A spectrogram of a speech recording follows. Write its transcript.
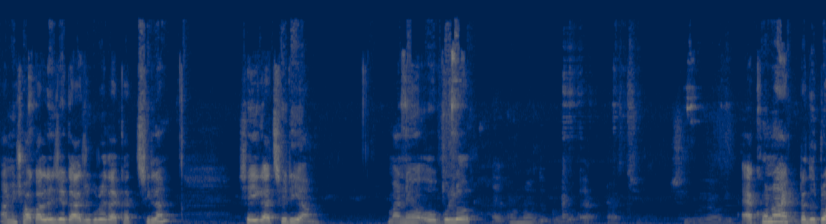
আমি সকালে যে গাছগুলো দেখাচ্ছিলাম সেই গাছেরই আম। মানে ওগুলো এখনও একটা দুটো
